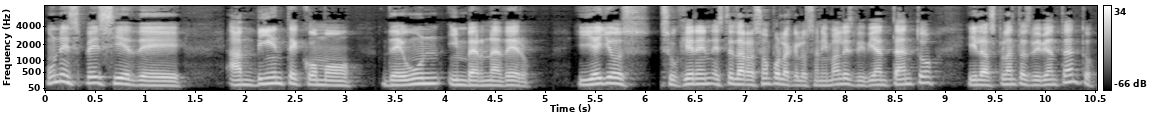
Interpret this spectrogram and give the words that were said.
una especie de ambiente como de un invernadero. Y ellos sugieren, esta es la razón por la que los animales vivían tanto y las plantas vivían tanto.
